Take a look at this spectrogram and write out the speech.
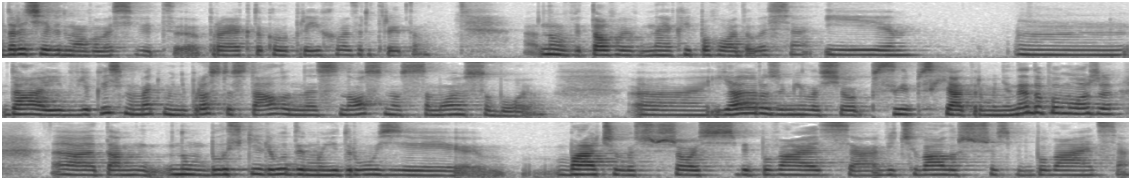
До речі, я відмовилась від проєкту, коли приїхала з ретриту. ну, від того, на який погодилася. І да, і в якийсь момент мені просто стало несносно з самою собою. Е, Я розуміла, що психіатр мені не допоможе. Е, Там ну, близькі люди, мої друзі бачили, що щось відбувається, відчували, що щось відбувається.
